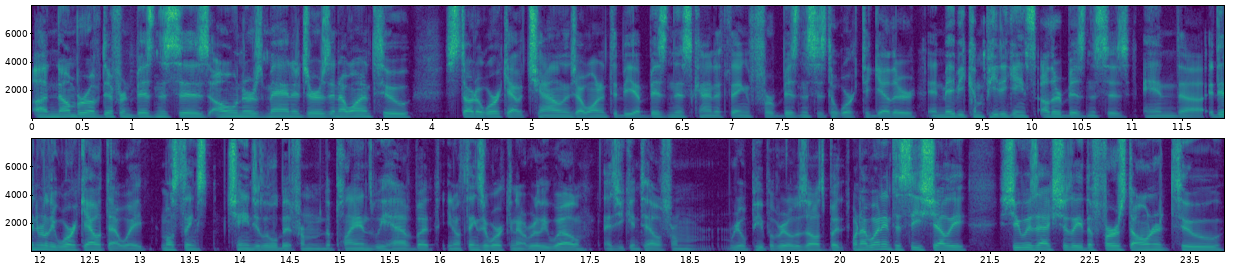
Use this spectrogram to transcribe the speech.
a number of different businesses, owners, managers, and I wanted to start a workout challenge. I wanted to be a business kind of thing for businesses to work together and maybe compete against other businesses. And uh, it didn't really work out that way. Most things change a little bit from the plans we have, but you know things are working out really well, as you can tell from Real People, Real Results. But when I went in to see Shelly, she was actually the first owner to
